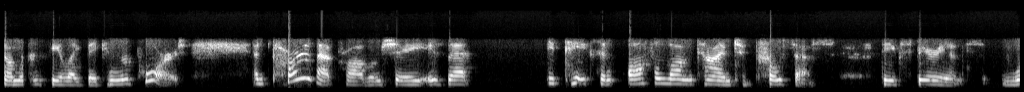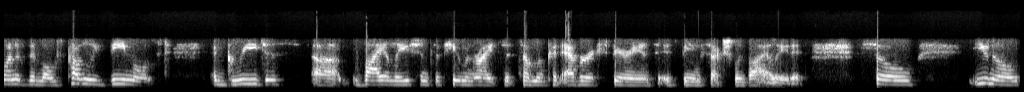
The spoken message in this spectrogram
someone to feel like they can report. And part of that problem, Shay, is that it takes an awful long time to process the experience. One of the most, probably the most egregious uh, violations of human rights that someone could ever experience is being sexually violated. So, you know,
